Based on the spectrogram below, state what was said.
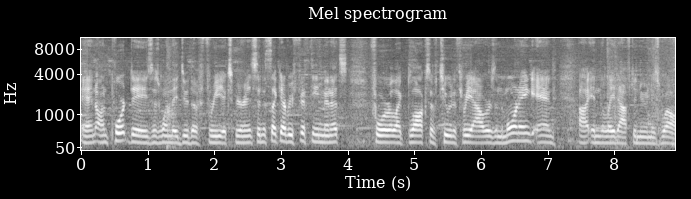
And on port days is when they do the free experience, and it's like every 15 minutes for like blocks of two to three hours in the morning and uh, in the late afternoon as well.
